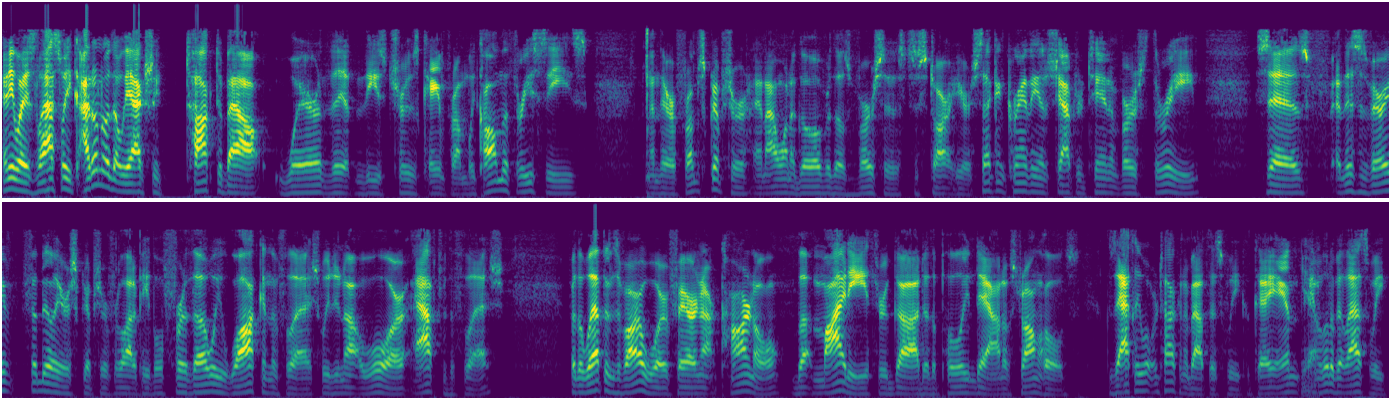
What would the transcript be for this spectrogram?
Anyways, last week I don't know that we actually talked about where the, these truths came from. We call them the three C's, and they're from Scripture. And I want to go over those verses to start here. Second Corinthians chapter ten and verse three says, and this is very familiar Scripture for a lot of people. For though we walk in the flesh, we do not war after the flesh. For the weapons of our warfare are not carnal, but mighty through God to the pulling down of strongholds exactly what we're talking about this week, okay, and, yeah. and a little bit last week.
